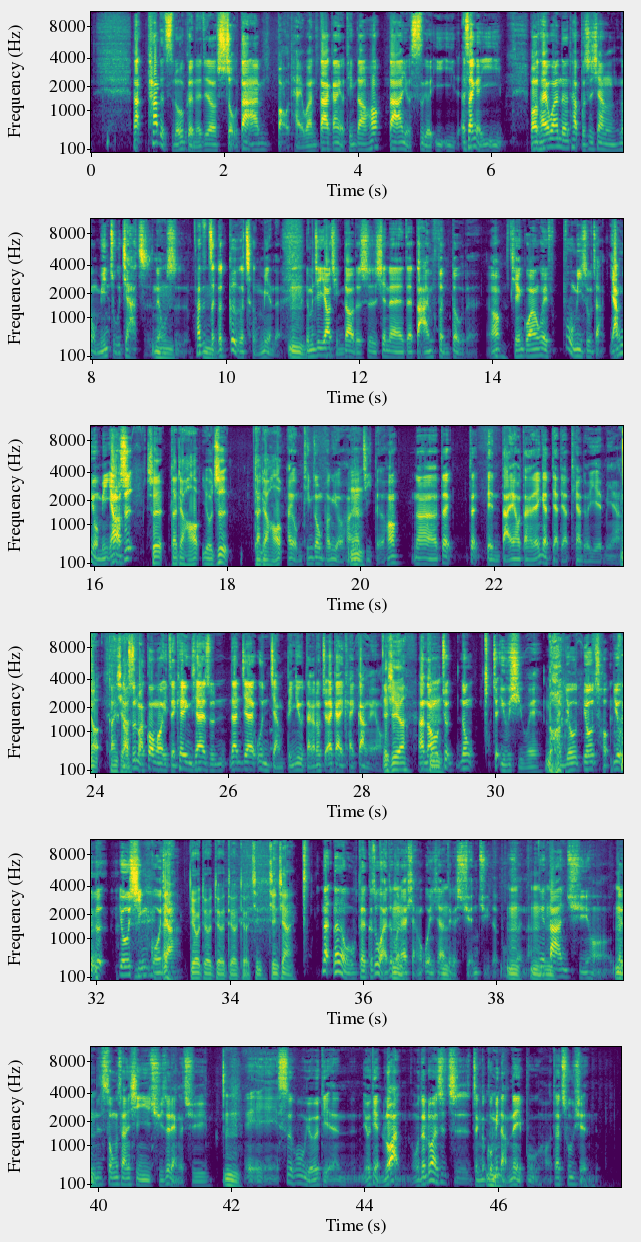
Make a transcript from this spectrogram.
那他的 slogan 呢就叫“守大安保台湾”。大家刚刚有听到哈，大安有四个意义的，呃，三个意义。保台湾呢，它不是像那种民主价值那种事，它是整个各个层面的。嗯，我们今天邀请到的是现在在大安奋斗的，然后前国安会副秘书长杨永明杨老师。是，大家好，有志，大家好，还有我们听众朋友，好像记得哈、嗯。那在。在电台哦，大家应该常常听到伊个名。哦，感谢老师嘛，讲哦，伊坐客运车的时阵，咱这问讲朋友，大家拢就爱甲伊开讲的哦。也是啊，啊，然后就拢就优秀诶，优优丑优优新国家。对对对对对，真真这样。那那我对，可是我还是回来想问一下这个选举的部分呢，因为大安区哈跟松山信义区这两个区，嗯，诶，似乎有点有点乱。我的乱是指整个国民党内部哈，在初选。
